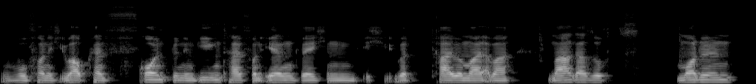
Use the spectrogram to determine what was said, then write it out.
wovon ich überhaupt kein Freund bin, im Gegenteil von irgendwelchen, ich übertreibe mal, aber Magersuchts-Modeln,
